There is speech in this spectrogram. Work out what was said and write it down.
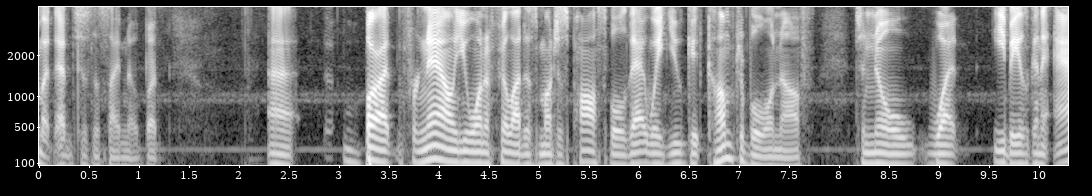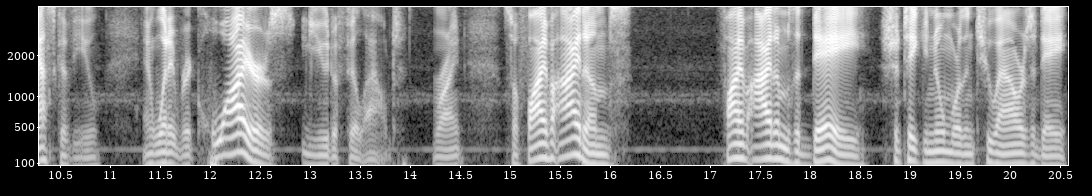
But that's just a side note. But uh, but for now, you want to fill out as much as possible. That way, you get comfortable enough to know what eBay is going to ask of you and what it requires you to fill out, right? So five items, five items a day should take you no more than two hours a day,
